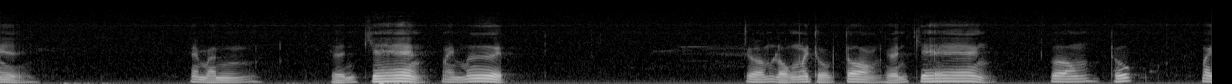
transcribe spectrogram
นี่ ให้มันเห็นแจ้งไม่มืดความหลงไม่ถูกต้อง เห็นแจ้งความทุกข์ไม่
